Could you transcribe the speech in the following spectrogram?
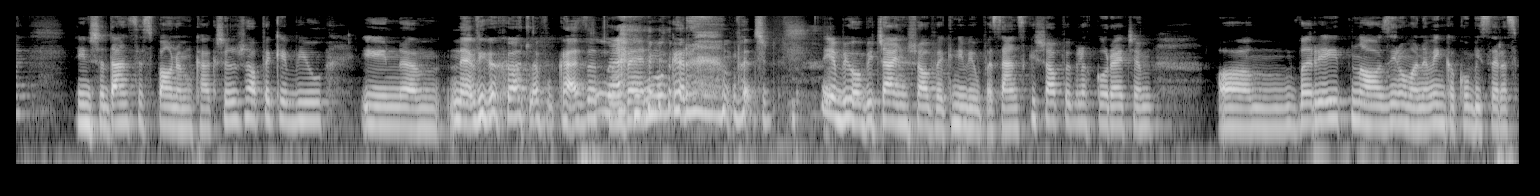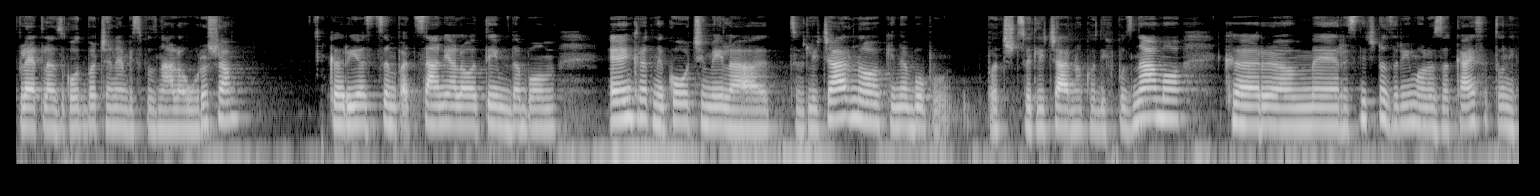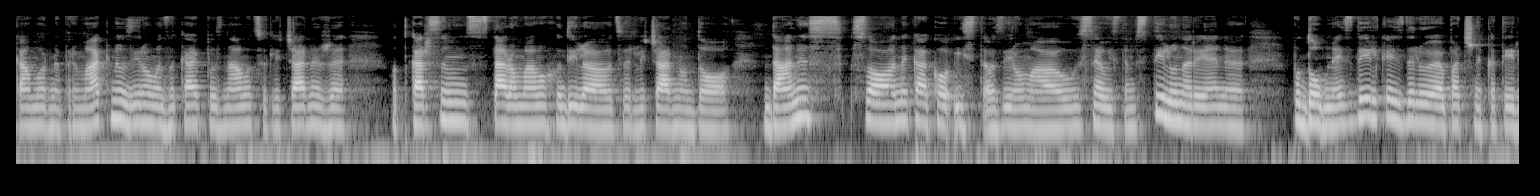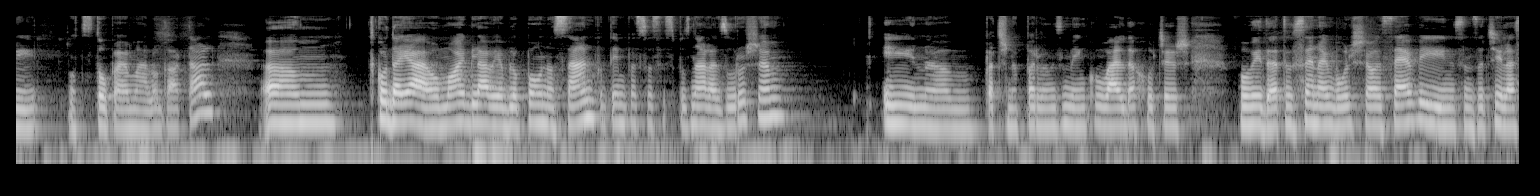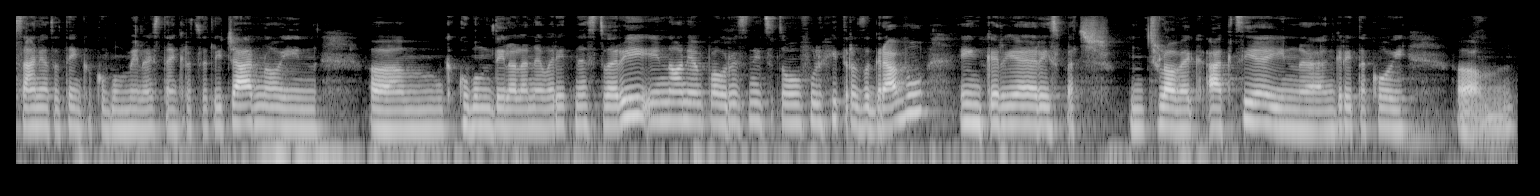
in še danes se spomnim, kakšen šopek je bil. In um, ne bi ga hotela pokazati nobenemu, ker pač je bil običajen šopek, ni bil pasanski šopek, lahko rečem. Um, verjetno, oziroma ne vem, kako bi se razpletla zgodba, če ne bi spoznala Uroša ker jaz sem pač sanjala o tem, da bom enkrat nekoč imela cvetličarno, ki ne bo pač cvetličarno, kot jih poznamo. Ker eh, me je resnično zanimalo, zakaj se to nikamor ne premakne, oziroma zakaj poznamo cvetličarne že odkar sem s staro mamo hodila v cvetličarno do danes, so nekako iste, oziroma vse v istem stilu narejene, podobne izdelke izdelujejo pač nekateri odstopajo malo gor dol. Um, tako da, ja, v moji glavi je bilo polno sanj, potem pa so se spoznala z Urošem in um, pač na prvem zmenku, valjda, hočeš povedati vse najboljše o sebi. In sem začela sanjati o tem, kako bom imela iz tega svetličarno in um, kako bom delala nevrjetne stvari. In on je pa v resnici to ful hitro zagrabil in ker je res pač človek akcije in uh, gre takoj. Um,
